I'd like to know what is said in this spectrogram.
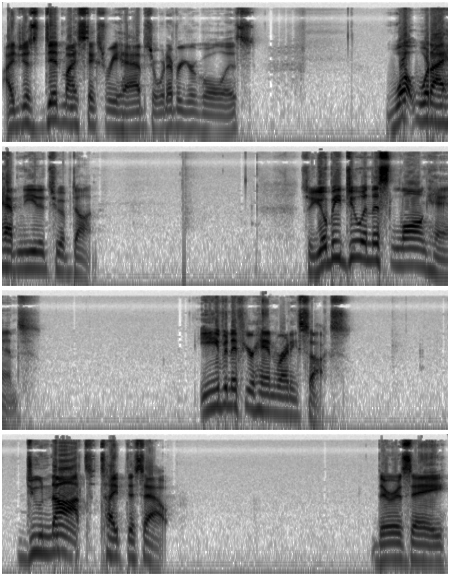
I just did my six rehabs or whatever your goal is. What would I have needed to have done? So you'll be doing this longhand, even if your handwriting sucks. Do not type this out. There is a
